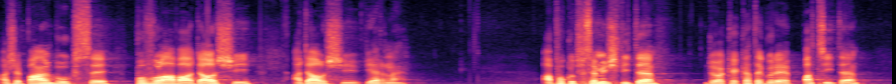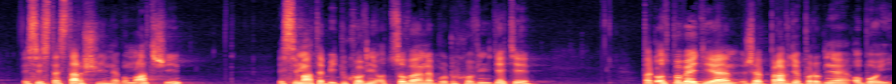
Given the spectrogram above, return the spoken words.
a že Pán Bůh si povolává další a další věrné. A pokud přemýšlíte, do jaké kategorie patříte, jestli jste starší nebo mladší, jestli máte být duchovní otcové nebo duchovní děti, tak odpověď je, že pravděpodobně obojí.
